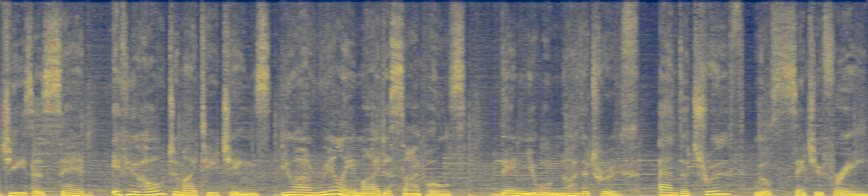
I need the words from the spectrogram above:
Jesus said, If you hold to my teachings, you are really my disciples. Then you will know the truth, and the truth will set you free.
